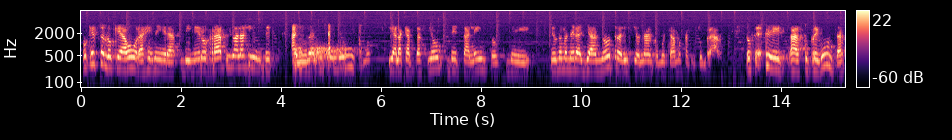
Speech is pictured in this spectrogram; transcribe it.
porque esto es lo que ahora genera dinero rápido a la gente, ayuda al emprendedurismo y a la captación de talentos, de de una manera ya no tradicional como estamos acostumbrados. Entonces, eh, a su pregunta,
